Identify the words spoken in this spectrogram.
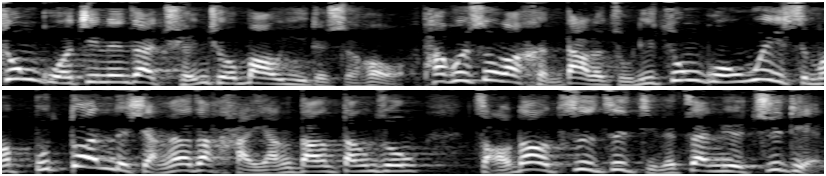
中国今天在全球贸易的时候，它会受到很大的阻力。中国为什么不断的想要在海洋当当中找到自自己的战略支点？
